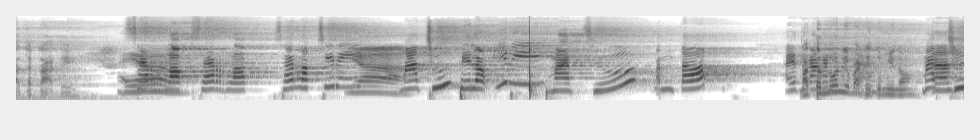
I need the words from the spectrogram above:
tak cethake. Sherlock, Sherlock, Sherlock sini. Iya. Maju, belok kiri. Maju, mentok. Ayo Matur nuwun ya Pak Detumino. Maju.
